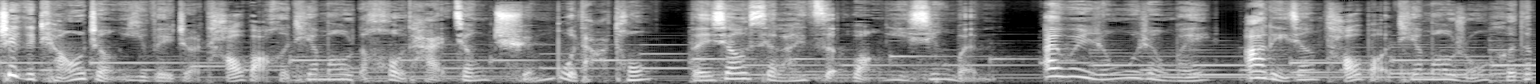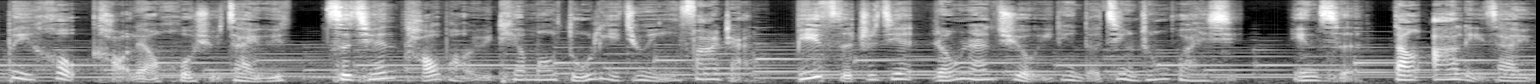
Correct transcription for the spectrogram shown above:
这个调整意味着淘宝和天猫的后台将全部打通。本消息来自网易新闻。艾问人物认为，阿里将淘宝、天猫融合的背后考量或许在于，此前淘宝与天猫独立运营发展，彼此之间仍然具有一定的竞争关系。因此，当阿里在与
